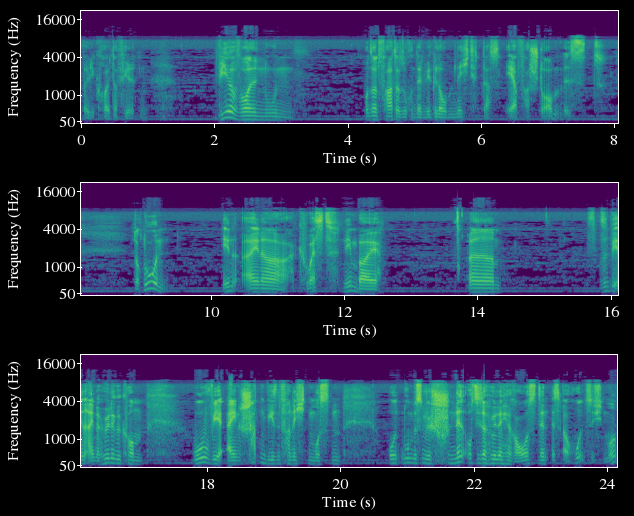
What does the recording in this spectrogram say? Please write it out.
weil die Kräuter fehlten. Wir wollen nun unseren Vater suchen, denn wir glauben nicht, dass er verstorben ist. Doch nun, in einer Quest nebenbei, ähm, sind wir in eine Höhle gekommen, wo wir ein Schattenwesen vernichten mussten. Und nun müssen wir schnell aus dieser Höhle heraus, denn es erholt sich nur.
